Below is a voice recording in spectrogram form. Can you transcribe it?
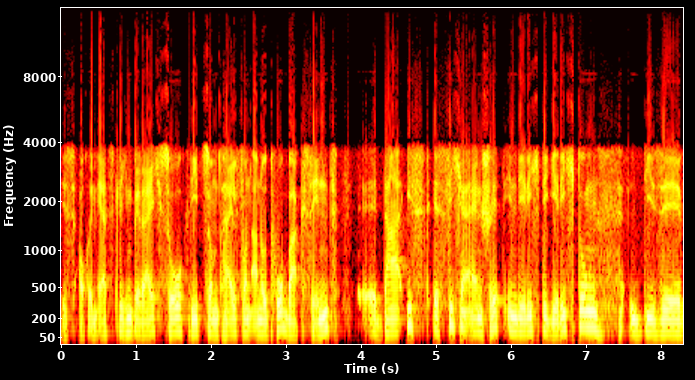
ist auch im ärztlichen Bereich so, die zum Teil von Anotobak sind. Äh, da ist es sicher ein Schritt in die richtige Richtung, diese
